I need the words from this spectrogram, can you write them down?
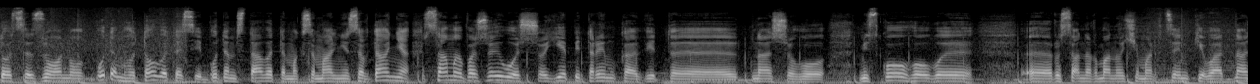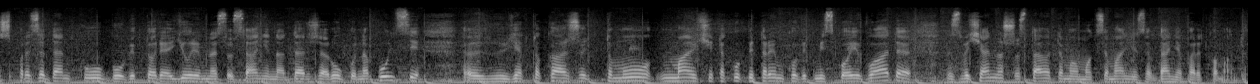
до сезону. Будемо готуватися і будемо ставити максимальні завдання. Саме важливо, що є підтримка від е, нашого міського голови. Руслана Романовича Марцинківа, наш президент клубу Вікторія Юрівна Сусаніна держа руку на пульсі, як то кажуть. Тому, маючи таку підтримку від міської влади, звичайно, що ставитимемо максимальні завдання перед командою.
